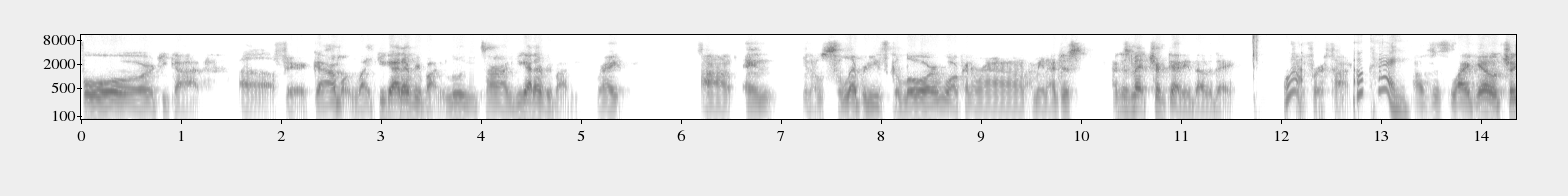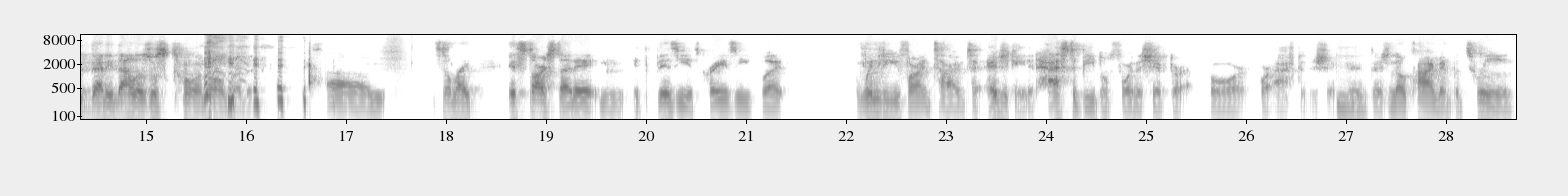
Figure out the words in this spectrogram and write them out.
Ford, you got uh Ferragamo, like you got everybody, Louis Vuitton, you got everybody, right? Uh, and you know, celebrities galore walking around. I mean, I just I just met Trick Daddy the other day what? for the first time. Okay. I was just like, yo, Trick Daddy Dollars, what's going on, brother? um, so like it's star studded and it's busy, it's crazy, but when do you find time to educate? It has to be before the shift or or or after the shift. Mm. There, there's no time in between.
